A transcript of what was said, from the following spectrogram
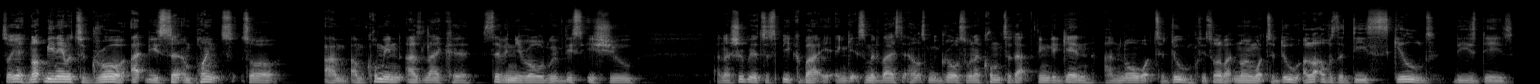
So yeah, not being able to grow at these certain points. So I'm I'm coming as like a seven year old with this issue, and I should be able to speak about it and get some advice that helps me grow. So when I come to that thing again, I know what to do. It's all about knowing what to do. A lot of us are de-skilled these days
